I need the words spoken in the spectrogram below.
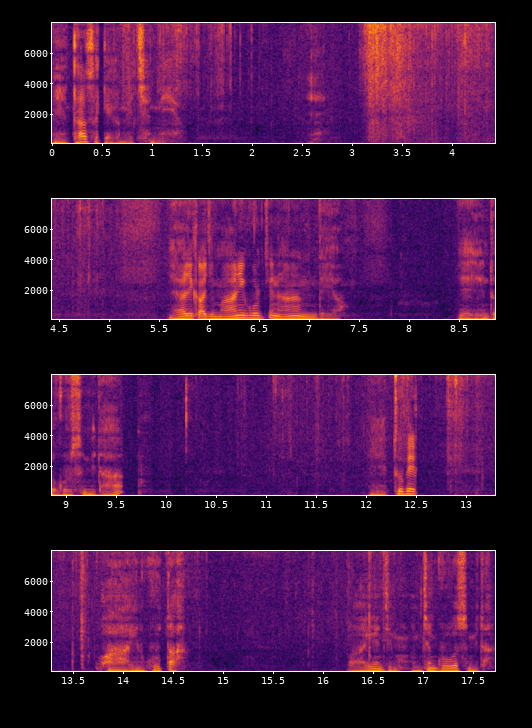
네, 다섯 개가 맺혔네요. 예, 아직까지 많이 굵지는 않았는데요. 예, 이 정도 굵습니다. 예, 두백. 와, 이건 굵다. 와, 이건 지금 엄청 굵었습니다.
